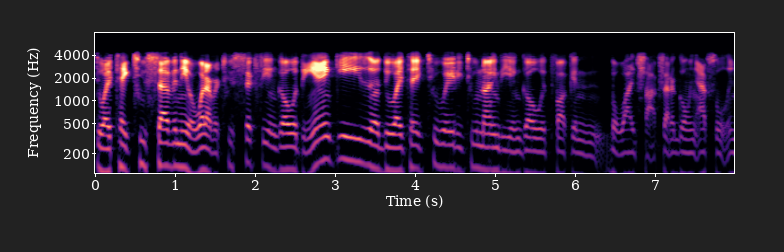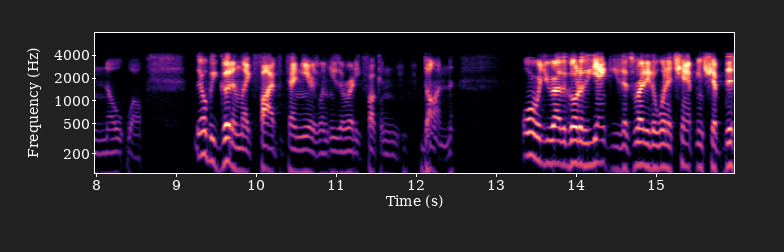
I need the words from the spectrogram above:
Do I take 270 or whatever, 260 and go with the Yankees, or do I take 280, 290 and go with fucking the White Sox that are going absolutely no well? They'll be good in like five to ten years when he's already fucking done. Or would you rather go to the Yankees that's ready to win a championship this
